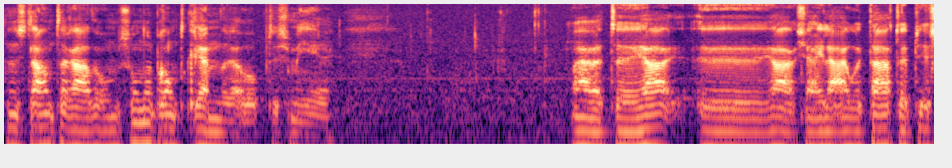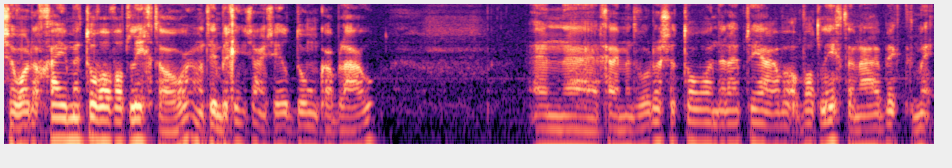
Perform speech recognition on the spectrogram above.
dan is het aan te raden om zonnebrandcrème erop te smeren. Maar het, uh, ja, uh, ja, als je hele oude taart hebt, ze worden op een gegeven moment toch wel wat lichter hoor. Want in het begin zijn ze heel donkerblauw. En uh, op een gegeven moment worden ze toch in de loop der jaren wat, wat lichter. Nou heb ik mijn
